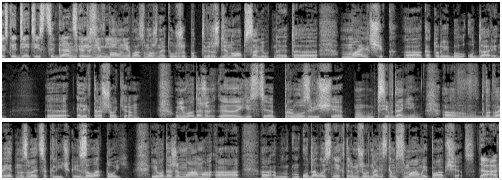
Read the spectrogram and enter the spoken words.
так сказать, дети из цыганской это семьи. Это не вполне возможно, это уже подтверждено абсолютно. Это мальчик, а, который был ударен э, электрошокером, у него даже э, есть э, прозвище, псевдоним. Э, во дворе это называется кличкой. Золотой. Его даже мама... Э, э, удалось некоторым журналистам с мамой пообщаться. Так.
